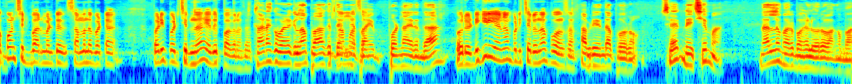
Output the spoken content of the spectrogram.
அக்கௌண்ட்ஸ் டிபார்ட்மெண்ட்டு சம்மந்தப்பட்ட படி படிச்சிருந்தா எதிர்பார்க்குறோம் சார். கணக்கு வழக்கெல்லாம் பார்க்க தெரிஞ்ச பையன் பொண்ணா இருந்தா? ஒரு டிகிரி என்ன படிச்சிருந்தா போதும் சார். அப்படி இருந்தா போறோம் சரி நிச்சயமா. நல்ல மருமகள் வருவாங்கம்மா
